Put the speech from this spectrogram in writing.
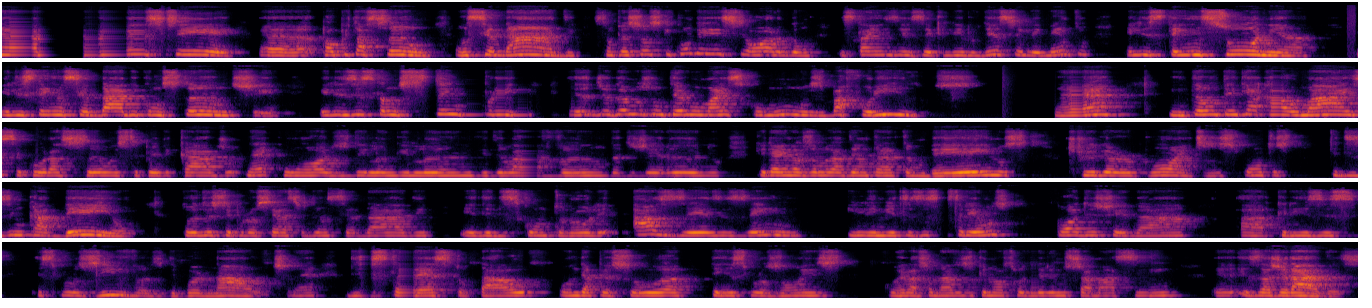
AVC, é, palpitação, ansiedade, são pessoas que, quando esse órgão está em desequilíbrio desse elemento, eles têm insônia, eles têm ansiedade constante, eles estão sempre, digamos um termo mais comum, esbaforidos. Né? Então, tem que acalmar esse coração, esse pericárdio, né, com óleos de lang-lang, de lavanda, de gerânio, que daí nós vamos adentrar também nos trigger points, os pontos que desencadeiam todo esse processo de ansiedade e de descontrole, às vezes em, em limites extremos, pode chegar a crises explosivas de burnout, né, de estresse total, onde a pessoa tem explosões correlacionadas ao que nós poderíamos chamar assim eh, exageradas,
